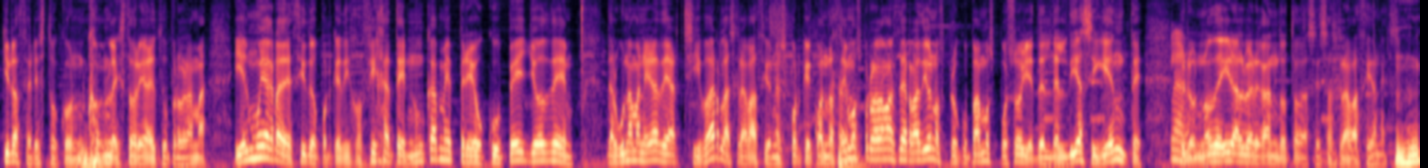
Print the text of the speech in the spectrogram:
quiero hacer esto con, con la historia de tu programa. Y él muy agradecido porque dijo, fíjate, nunca me preocupé yo de, de alguna manera de archivar las grabaciones porque cuando hacemos programas de radio nos preocupamos, pues oye, del del día siguiente, pero no de ir albergando todas esas grabaciones. En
